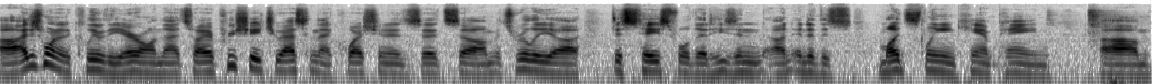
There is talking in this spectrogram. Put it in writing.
uh, I just wanted to clear the air on that. So I appreciate you asking that question. It's it's um, it's really uh, distasteful that he's in uh, into this mudslinging campaign. Um,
